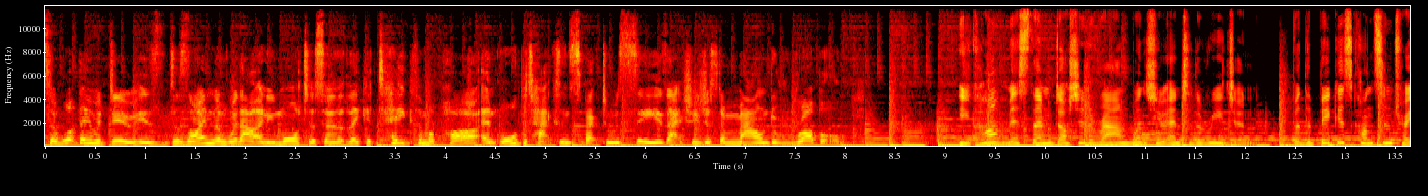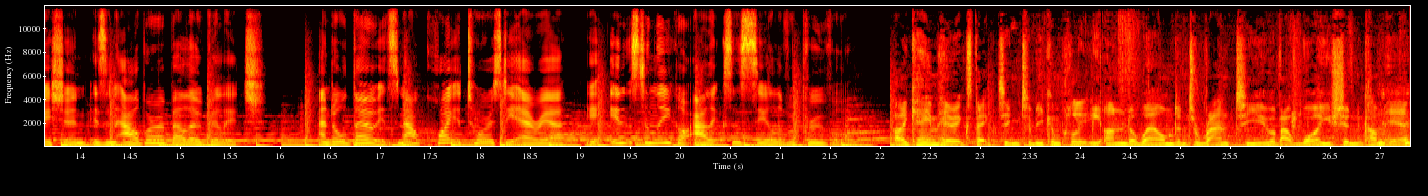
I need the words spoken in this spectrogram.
So what they would do is design them without any mortar so that they could take them apart and all the tax inspector would see is actually just a mound of rubble. You can't miss them dotted around once you enter the region, but the biggest concentration is in Alberobello village. And although it's now quite a touristy area, it instantly got Alex's seal of approval. I came here expecting to be completely underwhelmed and to rant to you about why you shouldn't come here,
